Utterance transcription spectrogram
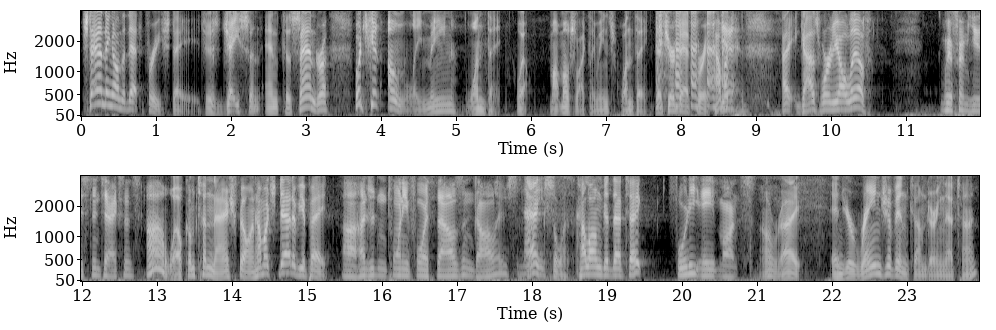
Standing on the Debt Free Stage is Jason and Cassandra, which can only mean one thing. Well, most likely means one thing that you're debt free. How much, hey, guys? Where do y'all live? We're from Houston, Texas. Oh, welcome to Nashville. And how much debt have you paid? Uh, $124,000. Nice. Excellent. How long did that take? 48 months. All right. And your range of income during that time?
